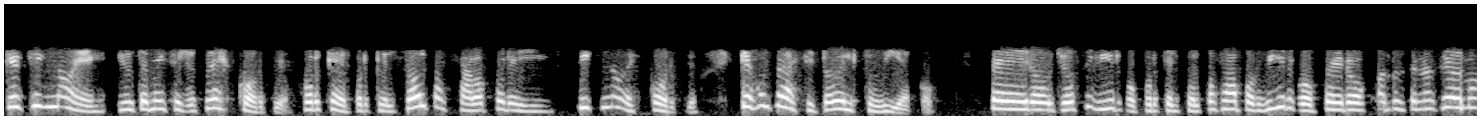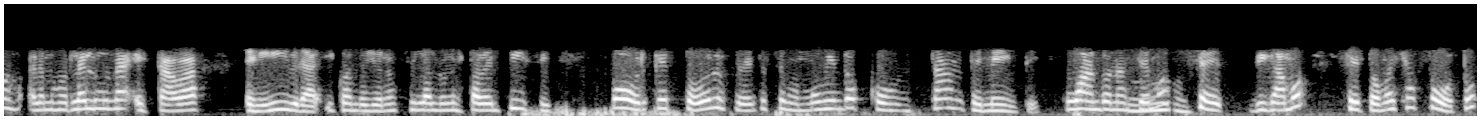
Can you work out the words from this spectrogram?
¿qué signo es? Y usted me dice, yo soy Escorpio. ¿Por qué? Porque el Sol pasaba por el signo de Escorpio, que es un pedacito del zodíaco. Pero yo soy Virgo, porque el Sol pasaba por Virgo. Pero cuando usted nació, a lo mejor la Luna estaba en Libra y cuando yo nací la Luna estaba en Pisces, porque todos los planetas se van moviendo constantemente. Cuando nacemos, mm. se, digamos, se toma esa foto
